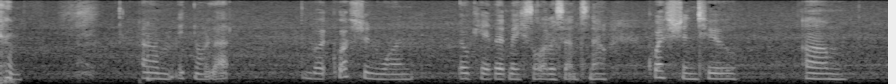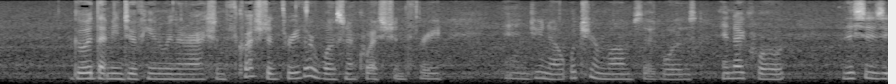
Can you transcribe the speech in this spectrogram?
that. um, ignore that. But question one, okay, that makes a lot of sense now. Question two, um, good, that means you have human interactions. Question three, there was no question three. And you know, what your mom said was, and I quote, this is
